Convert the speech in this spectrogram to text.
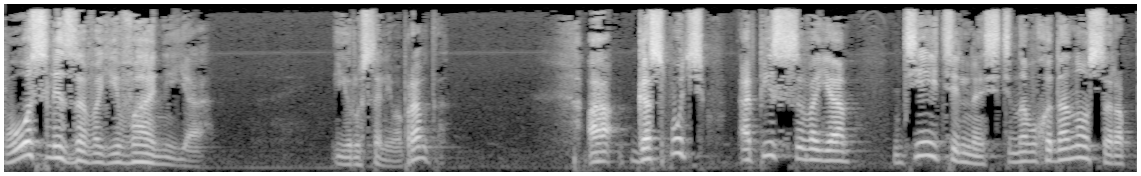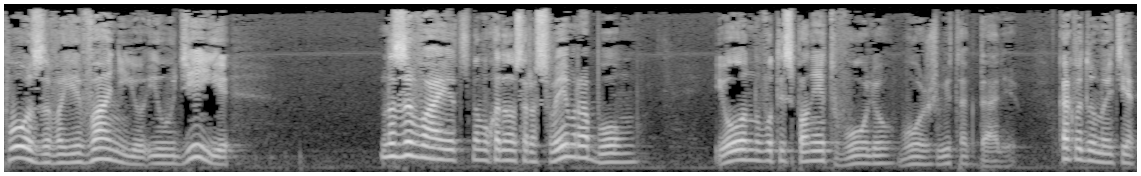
после завоевания Иерусалима, правда? А Господь, описывая деятельность Навуходоносора по завоеванию Иудеи, называет Навуходоносора своим рабом, и он вот исполняет волю Божью и так далее. Как вы думаете,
